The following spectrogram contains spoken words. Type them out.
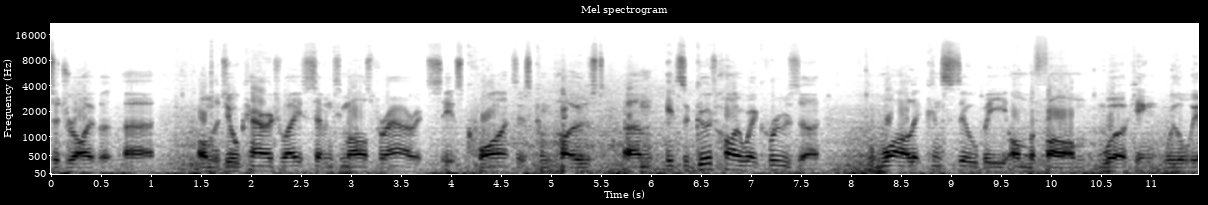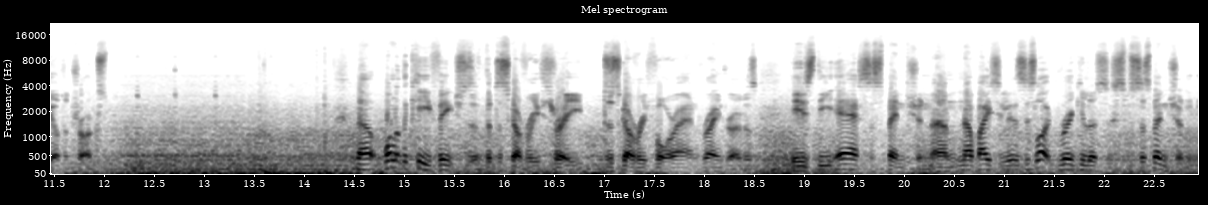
to drive uh, on the dual carriageway, 70 miles per hour. It's it's quiet, it's composed. Um, it's a good highway cruiser, while it can still be on the farm working with all the other trucks. Now, one of the key features of the Discovery 3, Discovery 4 and Range Rovers is the air suspension. Um, now basically this is like regular suspension,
